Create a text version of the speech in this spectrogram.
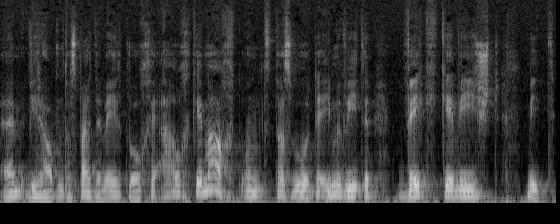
ähm, wir haben das bei der Weltwoche auch gemacht und das wurde immer wieder weggewischt mit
